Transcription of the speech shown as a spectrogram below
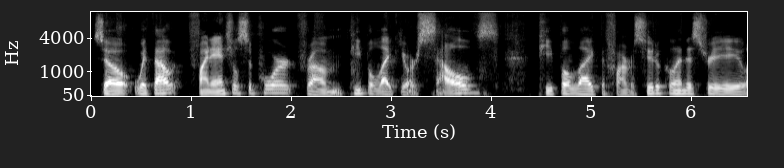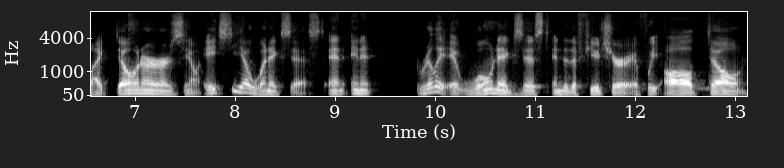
so without financial support from people like yourselves people like the pharmaceutical industry, like donors, you know, HDO wouldn't exist. And, and it really it won't exist into the future if we all don't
